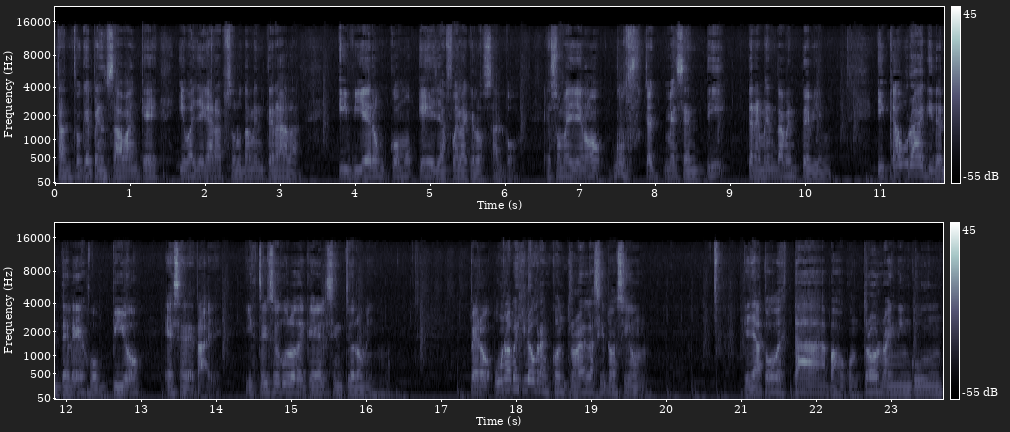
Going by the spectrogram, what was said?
tanto que pensaban que iba a llegar absolutamente nada y vieron cómo ella fue la que los salvó. Eso me llenó, me sentí tremendamente bien. Y Kauragi desde lejos vio ese detalle. Y estoy seguro de que él sintió lo mismo. Pero una vez logran controlar la situación, que ya todo está bajo control, no hay ningún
